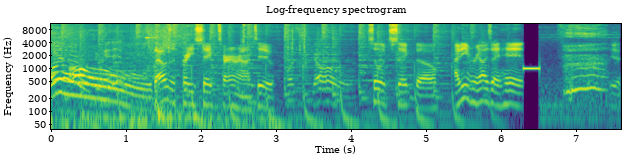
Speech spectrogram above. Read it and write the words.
Oh, that was a pretty sick turnaround too. Let's go. Still looks sick though. I didn't even realize I hit. Yeah.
